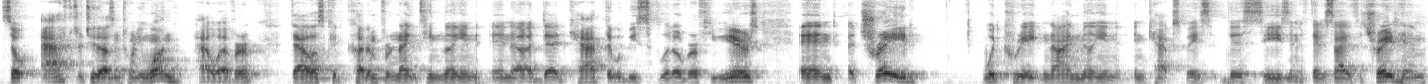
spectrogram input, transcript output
So after 2021, however, Dallas could cut him for 19 million in a dead cap that would be split over a few years, and a trade would create 9 million in cap space this season. If they decided to trade him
